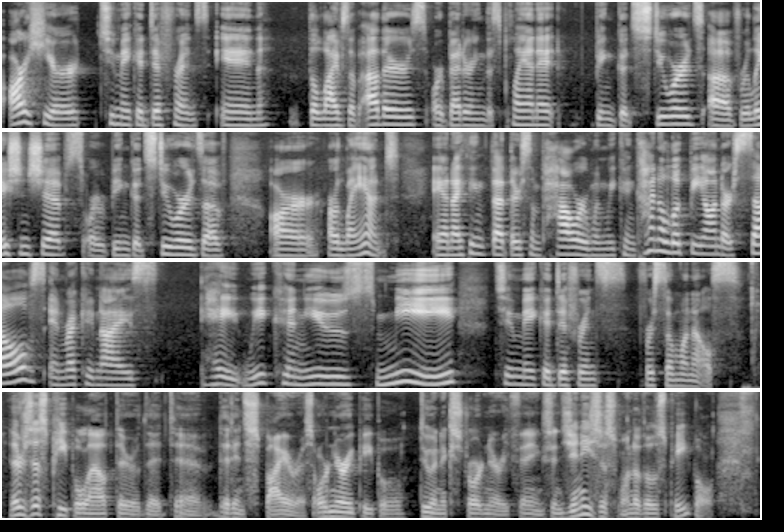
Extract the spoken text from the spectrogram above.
are here to make a difference in the lives of others or bettering this planet, being good stewards of relationships or being good stewards of our our land. And I think that there's some power when we can kind of look beyond ourselves and recognize, hey, we can use me to make a difference for someone else. There's just people out there that uh, that inspire us. Ordinary people doing extraordinary things, and Jenny's just one of those people,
